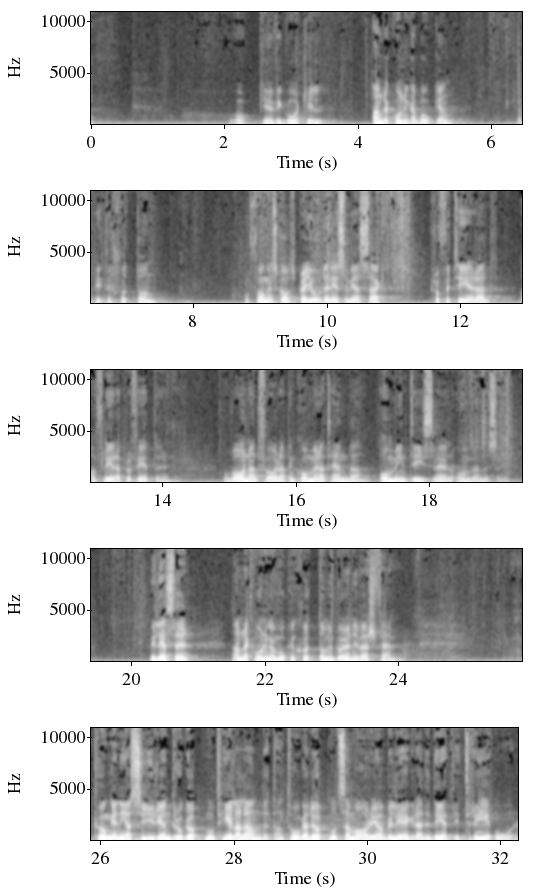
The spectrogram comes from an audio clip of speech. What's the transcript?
Och eh, vi går till Andra Konungaboken, kapitel 17. Och fångenskapsperioden är som vi har sagt profeterad av flera profeter och varnad för att den kommer att hända om inte Israel omvänder sig. Vi läser Andra Konungaboken 17 med början i vers 5. Kungen i Assyrien drog upp mot hela landet. Han tågade upp mot Samaria och belägrade det i tre år.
